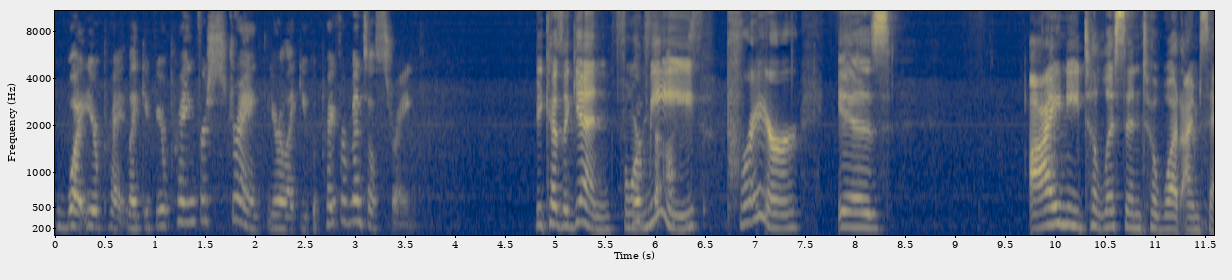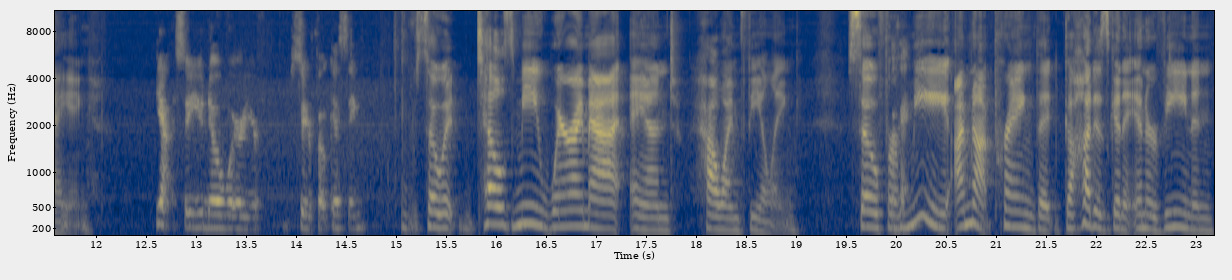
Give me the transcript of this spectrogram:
what you're praying. Like if you're praying for strength, you're like you could pray for mental strength. Because again, for What's me, prayer is I need to listen to what I'm saying. Yeah, so you know where you're. So you're focusing. So it tells me where I'm at and how I'm feeling. So for Okay. me, I'm not praying that God is going to intervene and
